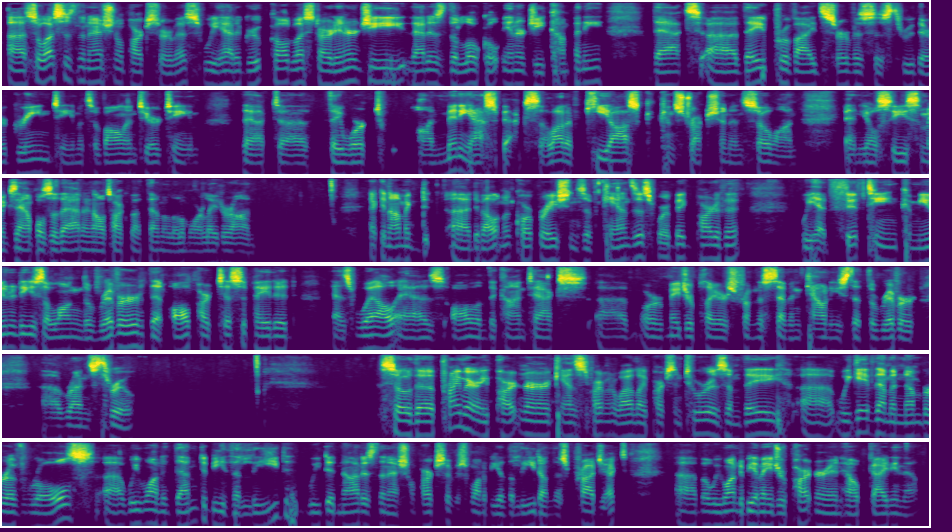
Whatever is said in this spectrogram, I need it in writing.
Uh, so us as the National Park Service, we had a group called Westar Energy. That is the local energy company that uh, they provide services through their green team. It's a volunteer team that uh, they worked on many aspects, a lot of kiosk construction and so on. And you'll see some examples of that, and I'll talk about them a little more later on. Economic uh, Development Corporations of Kansas were a big part of it. We had 15 communities along the river that all participated, as well as all of the contacts uh, or major players from the seven counties that the river uh, runs through. So the primary partner, Kansas Department of Wildlife Parks and Tourism, they uh, we gave them a number of roles. Uh, we wanted them to be the lead. We did not, as the National Park Service, want to be the lead on this project, uh, but we wanted to be a major partner in help guiding them.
